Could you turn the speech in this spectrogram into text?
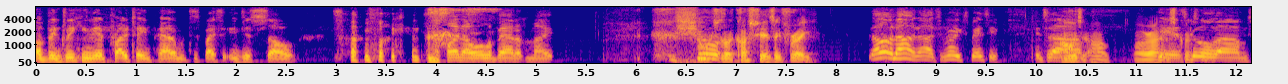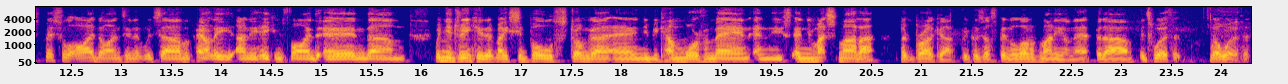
I've been drinking their protein powder, which is basically just salt. So fucking, I know all about it, mate. How much Sure. does that cost you? Is it free? Oh no, no, it's very expensive. It's um, oh, is it? oh, all right. yeah, it's it's got all um, special iodines in it, which um, apparently only he can find. And um, when you drink it, it makes your balls stronger, and you become more of a man, and you and you're much smarter, but broker because I'll spend a lot of money on that. But um, it's worth it. Well worth it.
